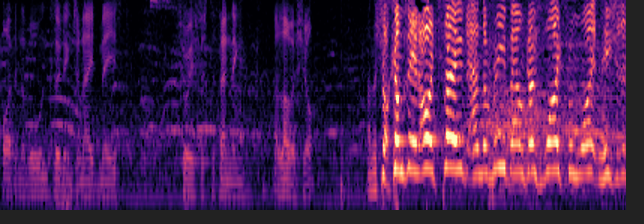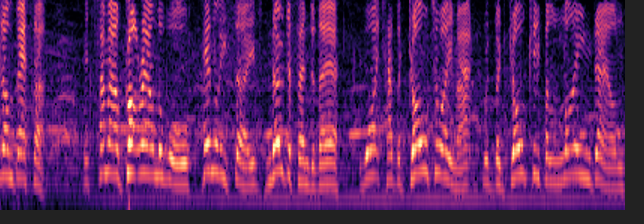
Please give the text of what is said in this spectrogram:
Five in the wall, including Junaid Mead. I'm sure he's just defending a lower shot. And the shot comes in. Oh, it's saved. And the rebound goes wide from White, and he should have done better. It somehow got round the wall. Henley saved. No defender there. White had the goal to aim at with the goalkeeper lying down.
